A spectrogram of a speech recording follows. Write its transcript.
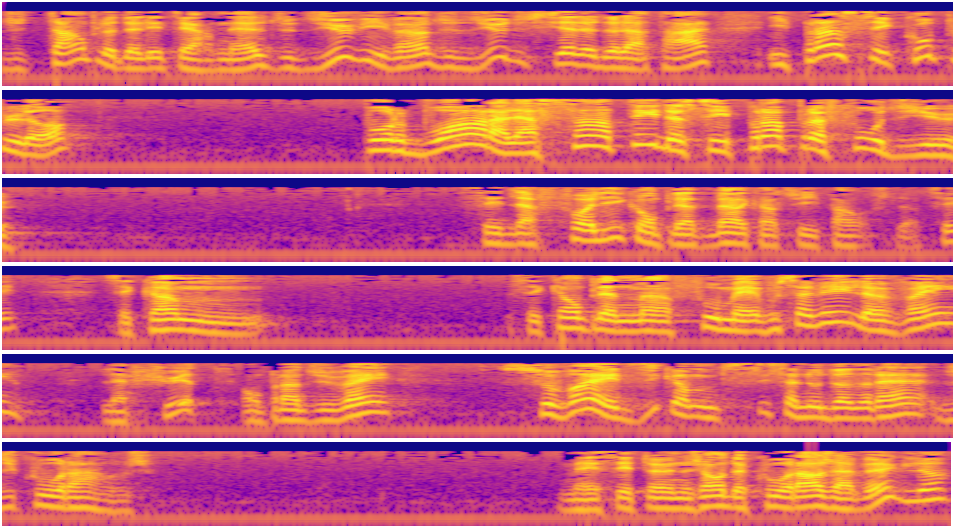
du temple de l'Éternel, du Dieu vivant, du Dieu du ciel et de la terre. Il prend ces coupes-là pour boire à la santé de ses propres faux dieux. C'est de la folie complètement quand tu y penses. Là, c'est comme c'est complètement fou. Mais vous savez, le vin, la fuite, on prend du vin, souvent est dit comme si ça nous donnerait du courage. Mais c'est un genre de courage aveugle, là.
